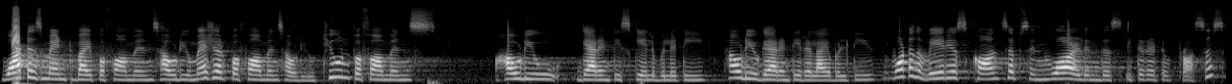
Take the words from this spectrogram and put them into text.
what is meant by performance, how do you measure performance, how do you tune performance, how do you guarantee scalability, how do you guarantee reliability, what are the various concepts involved in this iterative process?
